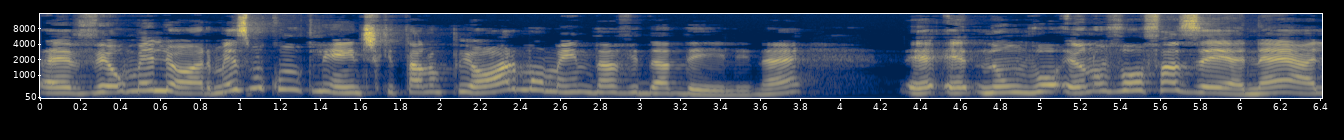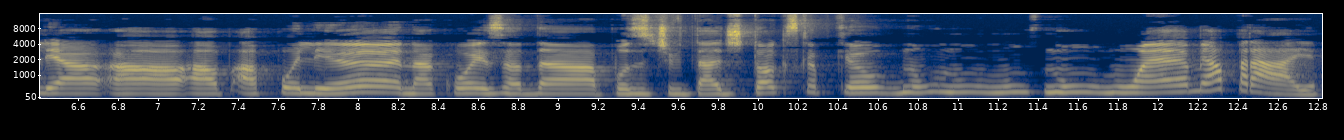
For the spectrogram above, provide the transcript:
é, ver o melhor, mesmo com um cliente que está no pior momento da vida dele, né? É, é, não vou, eu não vou fazer, né, ali a, a, a, poliana, a coisa da positividade tóxica, porque eu não, não, não, não é a minha praia.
